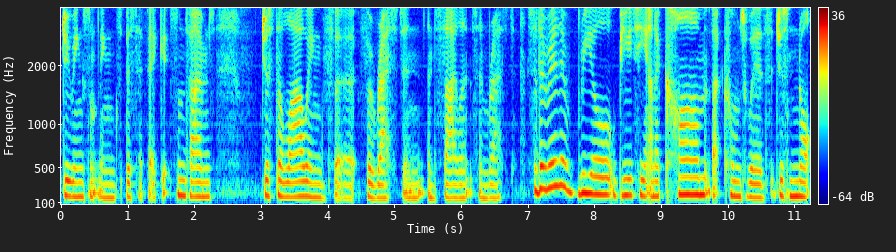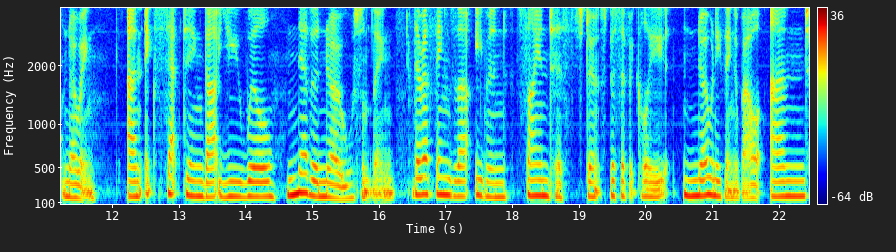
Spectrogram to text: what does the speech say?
doing something specific. It's sometimes just allowing for, for rest and, and silence and rest. So there is a real beauty and a calm that comes with just not knowing and accepting that you will never know something. There are things that even scientists don't specifically know anything about, and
